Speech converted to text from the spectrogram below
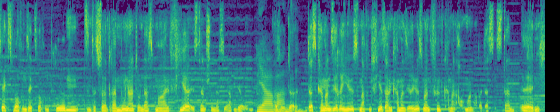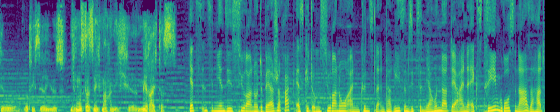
sechs Wochen, sechs Wochen Proben, sind das schon drei Monate und das mal vier ist dann schon das Jahr wieder um. Ja, also da, das kann man seriös machen. Vier Sachen kann man seriös machen, fünf kann man auch machen, aber das ist dann äh, nicht so wirklich seriös. Ich muss das nicht machen. Ich, äh, mir reicht das. Jetzt inszenieren sie Cyrano de Bergerac. Es geht um Cyrano, einen Künstler in Paris im 17. Jahrhundert, der eine extrem große Nase hat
